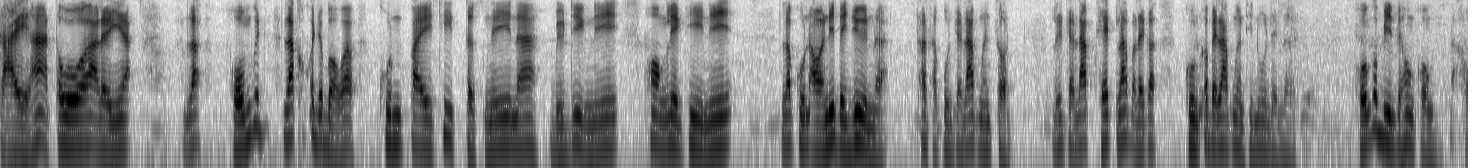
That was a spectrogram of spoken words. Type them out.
ไก่ห้าตัวอะไรเงี้ยแล้ว ผมก็แล้วเขาก็จะบอกว่าคุณไปที่ตึกนี้นะบิลดิ้งนี้ห้องเลขที่นี้ แล้วคุณเอาอันนี้ไปยื่นนะถ้าถ้าคุณจะรับเงินสด หรือจะรับเช็ครับอะไรก็ คุณก็ไปรับเงินที่นู่นได้เลย ผมก็บินไปฮ่องกงเอา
